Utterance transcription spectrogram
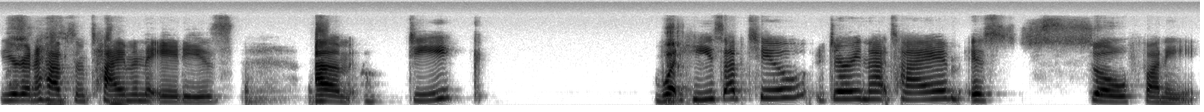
you're gonna have some time in the 80s. Um, Deke, what he's up to during that time is so funny.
